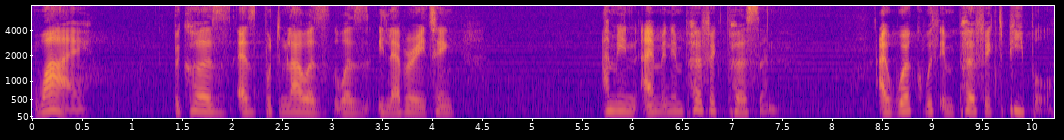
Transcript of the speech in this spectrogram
Why? Because as Butumla was, was elaborating, I mean, I'm an imperfect person. I work with imperfect people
